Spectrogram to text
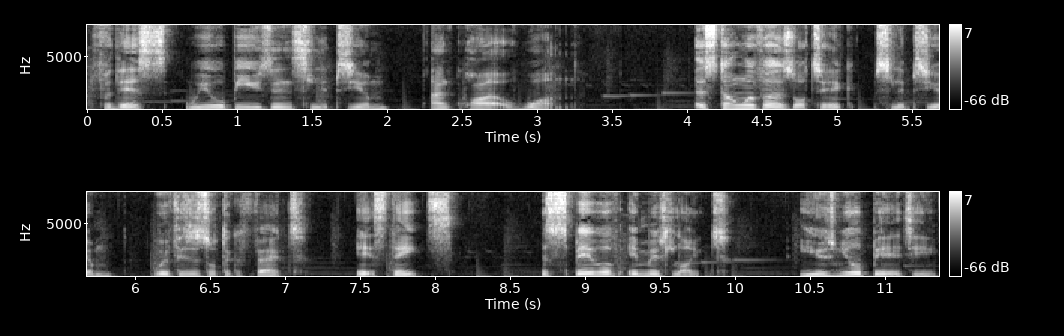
For this, we will be using Solipsism and Choir of 1. Starting with our exotic, Solipsism, with his exotic effect, it states, A Spear of Inmost Light Using your ability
